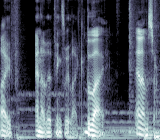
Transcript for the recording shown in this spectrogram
life, and other things we like. Bye bye. And I'm sorry.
